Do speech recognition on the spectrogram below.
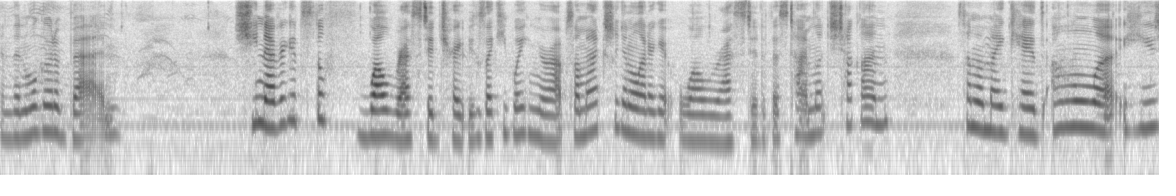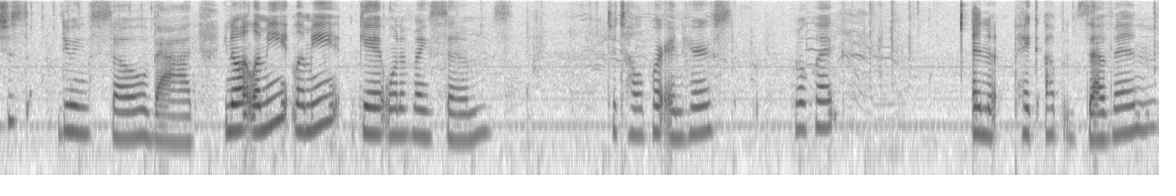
And then we'll go to bed. She never gets the well rested trait because I keep waking her up. So I'm actually going to let her get well rested this time. Let's check on some of my kids. Oh, he's just doing so bad. You know what? Let me let me get one of my sims to teleport in here real quick and pick up Zevin.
